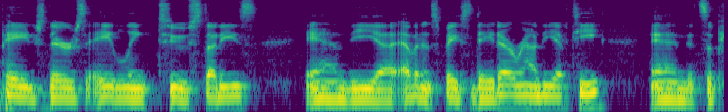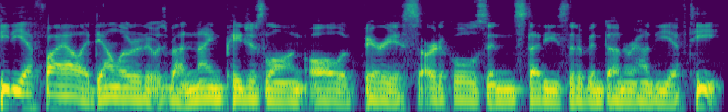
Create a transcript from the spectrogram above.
page, there's a link to studies and the uh, evidence based data around EFT. And it's a PDF file. I downloaded it. It was about nine pages long, all of various articles and studies that have been done around EFT.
